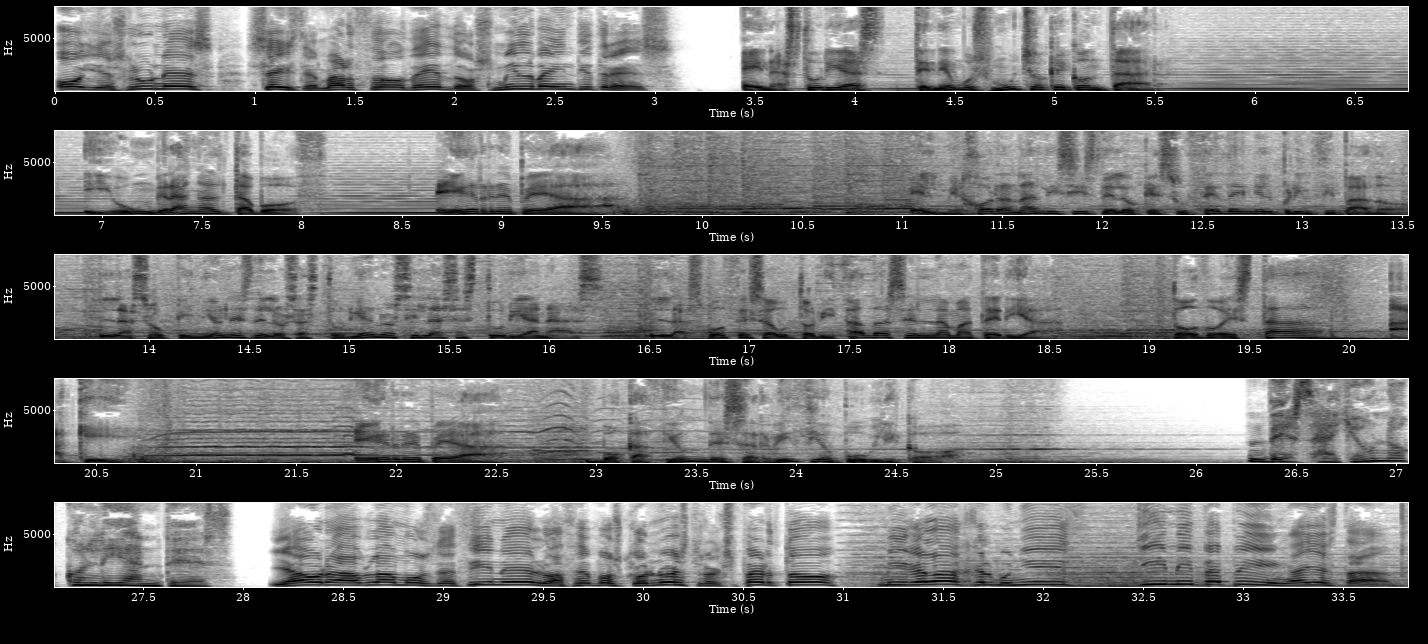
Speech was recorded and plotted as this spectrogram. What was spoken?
Hoy es lunes 6 de marzo de 2023. En Asturias tenemos mucho que contar. Y un gran altavoz. RPA. El mejor análisis de lo que sucede en el Principado. Las opiniones de los asturianos y las asturianas. Las voces autorizadas en la materia. Todo está aquí. RPA. Vocación de servicio público. Desayuno con liantes. Y ahora hablamos de cine, lo hacemos con nuestro experto, Miguel Ángel Muñiz, Jimmy Pepín. Ahí está.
